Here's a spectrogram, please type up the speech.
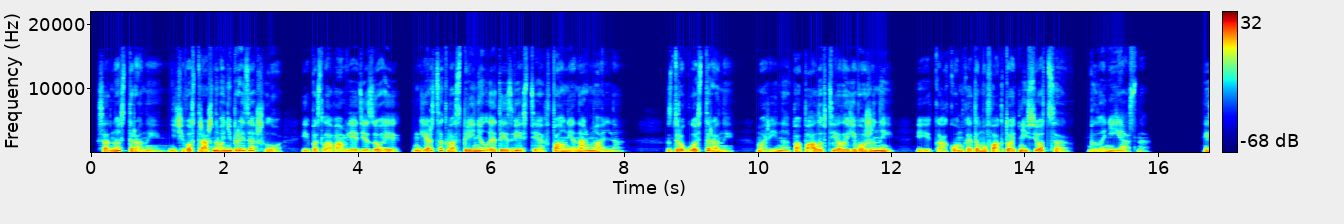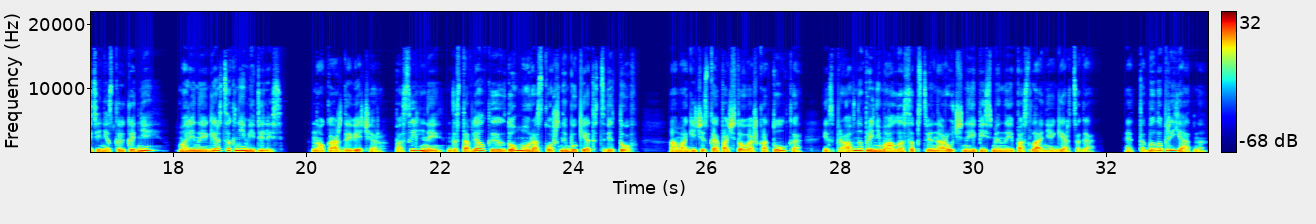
С одной стороны, ничего страшного не произошло, и, по словам леди Зои, герцог воспринял это известие вполне нормально. С другой стороны, Марина попала в тело его жены, и как он к этому факту отнесется, было неясно. Эти несколько дней Марина и герцог не виделись, но каждый вечер посыльный доставлял к их дому роскошный букет цветов, а магическая почтовая шкатулка исправно принимала собственноручные письменные послания герцога. Это было приятно.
